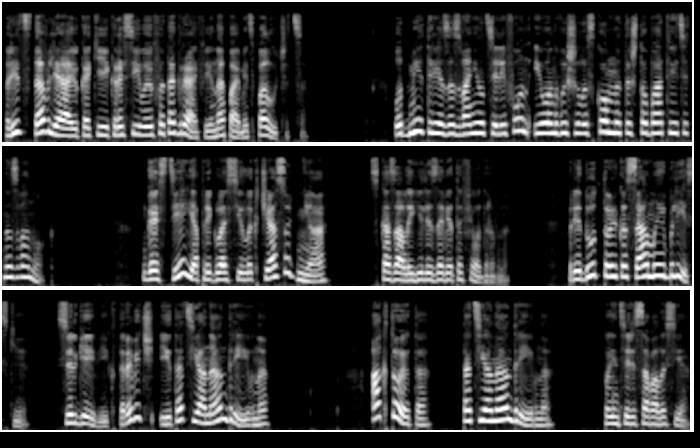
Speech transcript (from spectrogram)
«Представляю, какие красивые фотографии на память получатся. У Дмитрия зазвонил телефон, и он вышел из комнаты, чтобы ответить на звонок. «Гостей я пригласила к часу дня», — сказала Елизавета Федоровна. «Придут только самые близкие — Сергей Викторович и Татьяна Андреевна». «А кто это, Татьяна Андреевна?» — поинтересовалась я.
